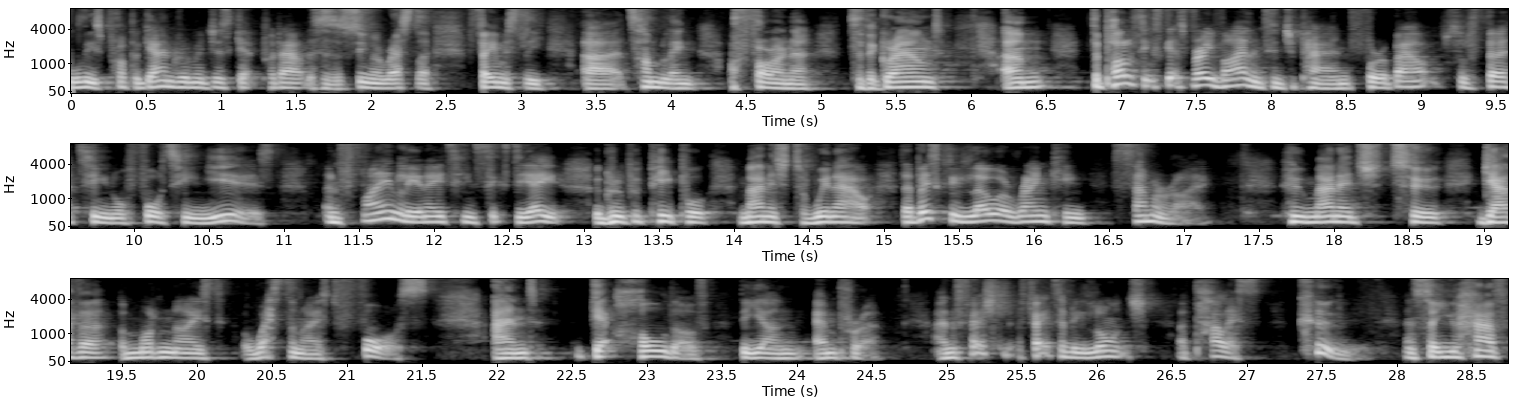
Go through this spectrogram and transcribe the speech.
all these propaganda images get put out. This is a sumo wrestler famously uh, tumbling a foreigner to the ground. Um, the politics gets very violent in Japan for about sort of 13 or 14 years. And finally, in 1868, a group of people managed to win out. They're basically lower ranking samurai who managed to gather a modernized, a westernized force and get hold of the young emperor and effectively launch a palace coup. And so you have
